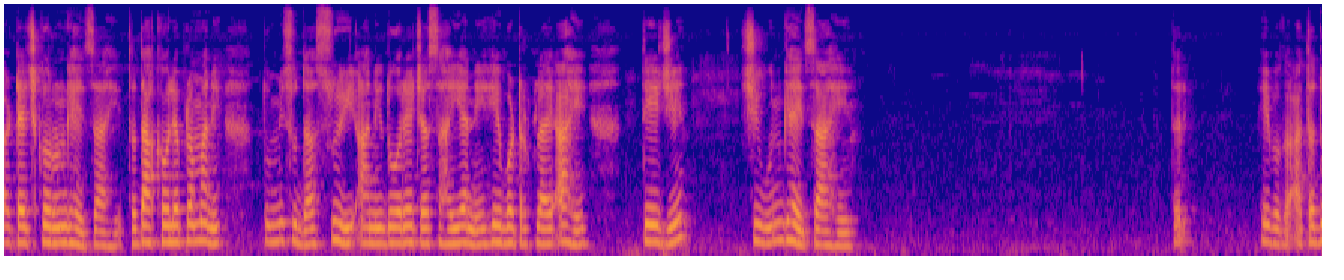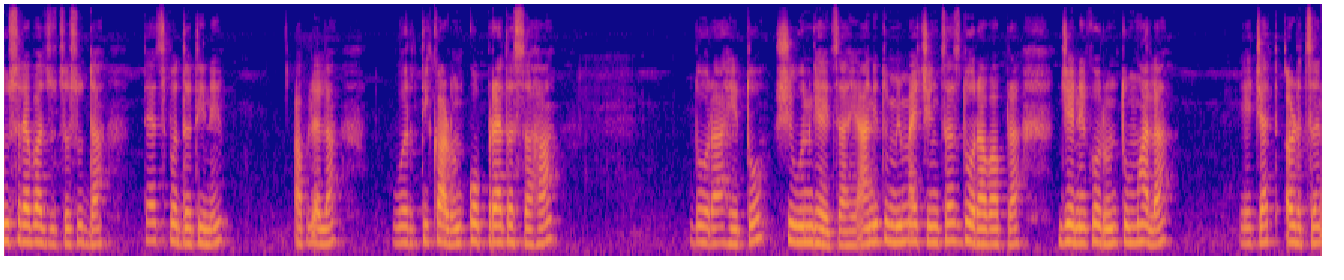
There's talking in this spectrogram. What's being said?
अटॅच करून घ्यायचा आहे. तर दाखवल्याप्रमाणे तुम्हीसुद्धा सुई आणि दोऱ्याच्या सहाय्याने हे बटरफ्लाय आहे ते जे शिवून घ्यायचं आहे. तर हे बघा आता दुसऱ्या बाजूचं सुद्धा त्याच पद्धतीने आपल्याला वरती काढून कोपऱ्यात असा हा दोरा आहे तो शिवून घ्यायचा आहे. आणि तुम्ही मॅचिंगचाच दोरा वापरा जेणेकरून तुम्हाला याच्यात अडचण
